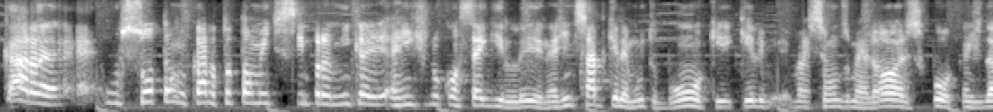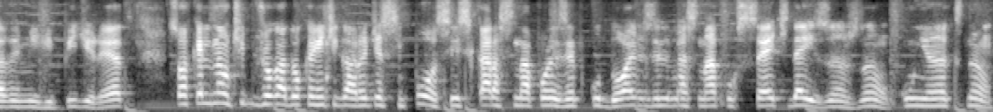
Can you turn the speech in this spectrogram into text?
cara, é, o Soto é um cara totalmente assim para mim que a gente não consegue ler, né? A gente sabe que ele é muito bom, que, que ele vai ser um dos melhores, pô, candidato a MVP direto. Só que ele não é o tipo de jogador que a gente garante assim, pô, se esse cara assinar, por exemplo, com o Dodgers, ele vai assinar por 7, 10 anos. Não, com o Yankees, não.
